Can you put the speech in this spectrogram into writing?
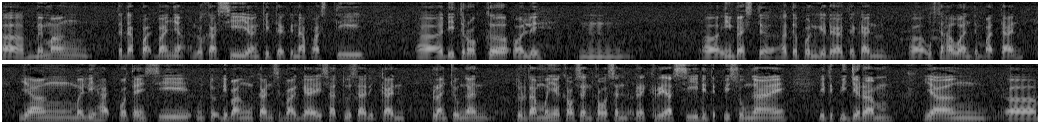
Uh, memang terdapat banyak lokasi yang kita kena pasti uh, diteroka oleh um, uh, investor ataupun kita katakan uh, usahawan tempatan yang melihat potensi untuk dibangunkan sebagai satu sarikan pelancongan terutamanya kawasan-kawasan rekreasi di tepi sungai, di tepi jeram yang uh,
